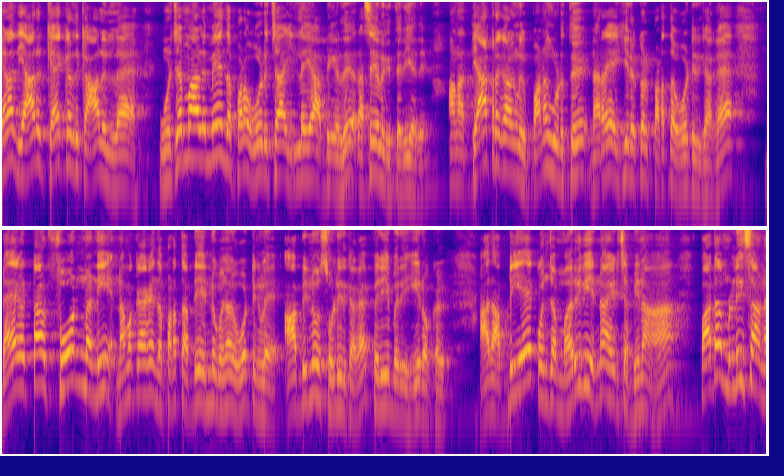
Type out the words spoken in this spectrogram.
ஏன்னா அது யாரும் கேட்கறதுக்கு ஆள் இல்லை. நிஜமாலுமே இந்த படம் ஓடிச்சா இல்லையா அப்படிங்கிறது ரசிகர்களுக்கு தெரியாது. ஆனால் தியேட்டருக்காரங்களுக்கு பணம் கொடுத்து நிறைய ஹீரோக்கள் படத்தை ஓட்டியிருக்காங்க. டைரக்டாக ஃபோன் பண்ணி நமக்காக இந்த படத்தை அப்படியே இன்னும் கொஞ்சம் நாள் ஓட்டுங்களே அப்படின்னு சொல்லியிருக்காங்க பெரிய பெரிய ஹீரோக்கள். அது அப்படியே கொஞ்சம் மருவி என்ன ஆயிடுச்சு அப்படின்னா படம் ரிலீஸ் ஆன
